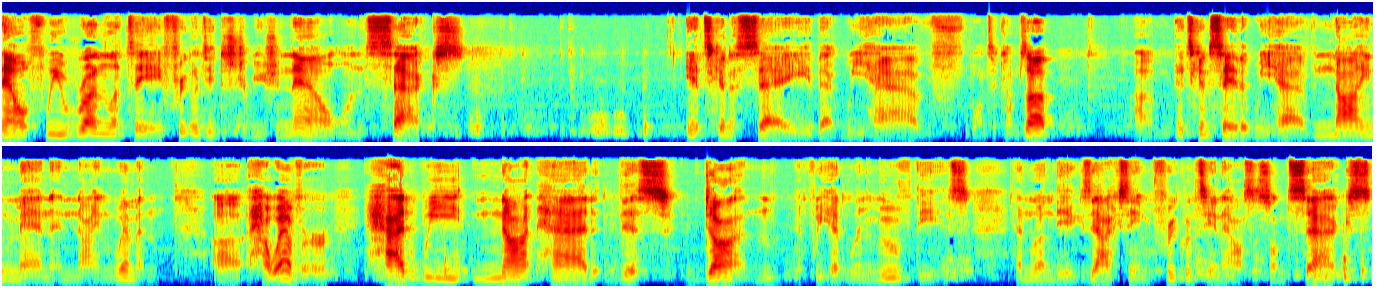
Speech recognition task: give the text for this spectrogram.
Now, if we run, let's say, a frequency distribution now on sex, it's going to say that we have, once it comes up, um, it's going to say that we have nine men and nine women. Uh, however, had we not had this done, if we had removed these and run the exact same frequency analysis on sex,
